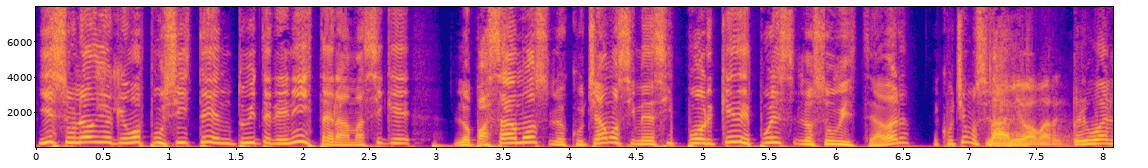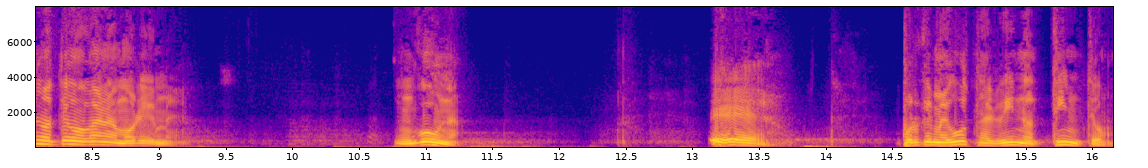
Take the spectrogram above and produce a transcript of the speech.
y es un audio que vos pusiste en Twitter y en Instagram, así que lo pasamos, lo escuchamos y me decís por qué después lo subiste. A ver, escuchemos el Dale, audio. vamos arriba. Pero igual no tengo ganas de morirme. Ninguna. Eh, porque me gusta el vino tinto.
